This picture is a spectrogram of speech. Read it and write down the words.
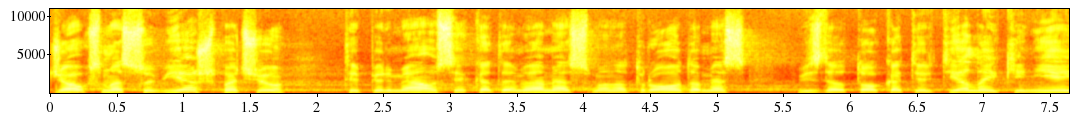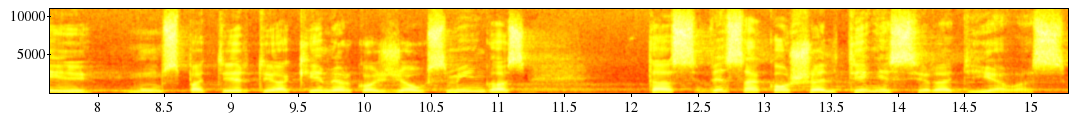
Džiaugsmas su viešpačiu, tai pirmiausiai, kad tame mes, man atrodo, mes vis dėlto, kad ir tie laikinieji mums patirti akimirkos džiaugsmingos, tas visa ko šaltinis yra Dievas.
